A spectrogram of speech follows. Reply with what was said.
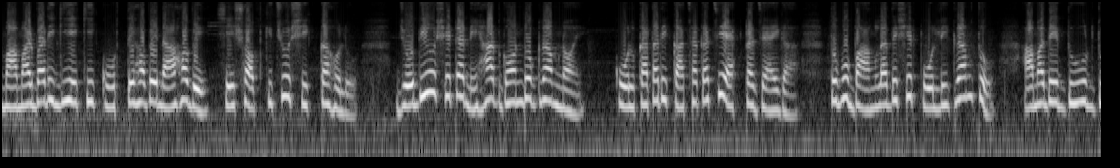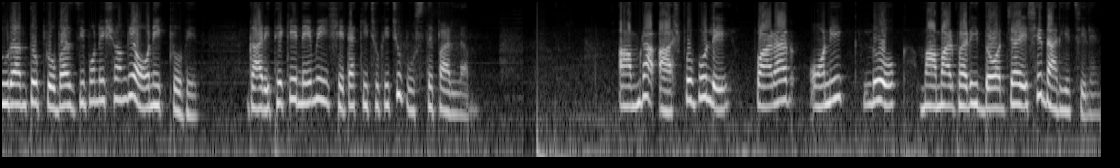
মামার বাড়ি গিয়ে কি করতে হবে না হবে সেই সব কিছুও শিক্ষা হলো। যদিও সেটা নেহাত গণ্ডগ্রাম নয় কলকাতারই কাছাকাছি একটা জায়গা। তবু বাংলাদেশের পল্লীগ্রাম তো আমাদের দূর দূরান্ত প্রবাস জীবনের সঙ্গে অনেক প্রভেদ। গাড়ি থেকে নেমেই সেটা কিছু কিছু বুঝতে পারলাম। আমরা আসব বলে পাড়ার অনেক লোক মামার বাড়ির দরজায় এসে দাঁড়িয়েছিলেন।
